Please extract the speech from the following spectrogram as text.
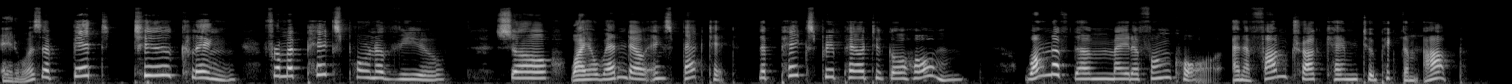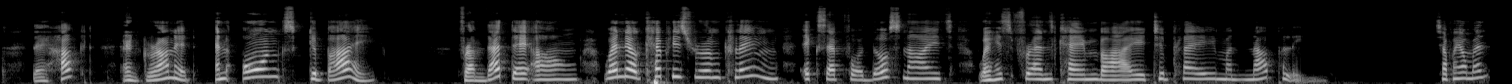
it was a bit too clean from a pig's point of view. So while Wendell inspected, the pigs prepared to go home. One of them made a phone call, and a farm truck came to pick them up. They hugged and grunted and oinked goodbye. From that day on, Wendell kept his room clean, except for those nights when his friends came by to play Monopoly. 小朋友们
